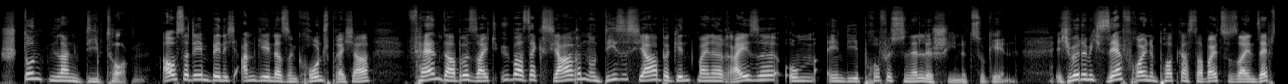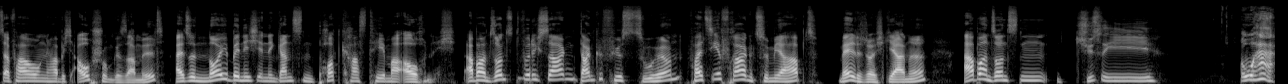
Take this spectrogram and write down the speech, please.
stundenlang Deep Talken. Außerdem bin ich angehender Synchronsprecher, Fandubbe seit über sechs Jahren und dieses Jahr beginnt meine Reise, um in die professionelle Schiene zu gehen. Ich würde mich sehr freuen, im Podcast dabei zu sein. Selbsterfahrungen habe ich auch schon gesammelt. Also neu bin ich in dem ganzen Podcast-Thema auch nicht. Aber ansonsten würde ich sagen, danke fürs Zuhören. Falls ihr Fragen zu mir habt, meldet euch gerne. Aber ansonsten, tschüssi. Oha.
